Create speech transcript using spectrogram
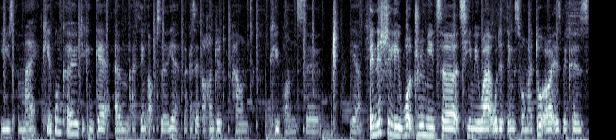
use my coupon code. You can get um, I think up to, yeah, like I said, a hundred pound coupons. So yeah. Initially what drew me to Temu why I ordered things for my daughter is because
